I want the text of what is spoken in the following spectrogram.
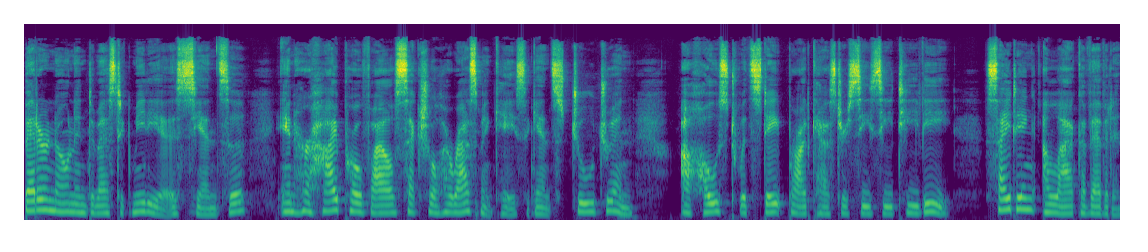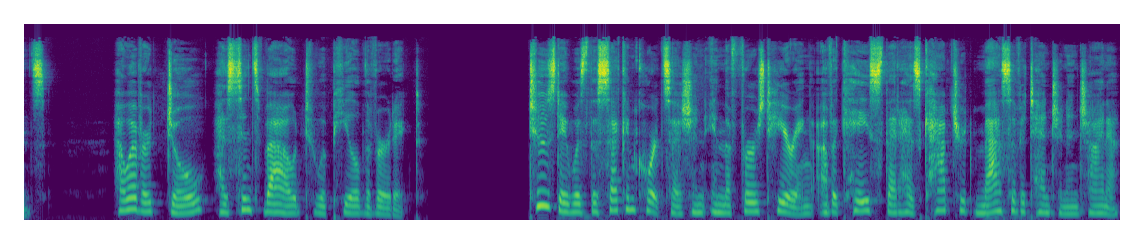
better known in domestic media as Xianzi, in her high profile sexual harassment case against Zhu Jun, a host with state broadcaster CCTV, citing a lack of evidence. However, Zhou has since vowed to appeal the verdict. Tuesday was the second court session in the first hearing of a case that has captured massive attention in China,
